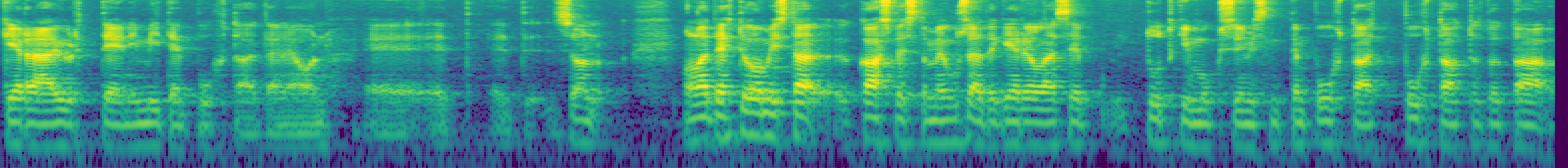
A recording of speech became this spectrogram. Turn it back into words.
kerää yrttejä, niin miten puhtaita ne on. Et, et se on me ollaan tehty omista kasveistamme useitakin erilaisia tutkimuksia, missä niiden puhtautta, puhtautta tota,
